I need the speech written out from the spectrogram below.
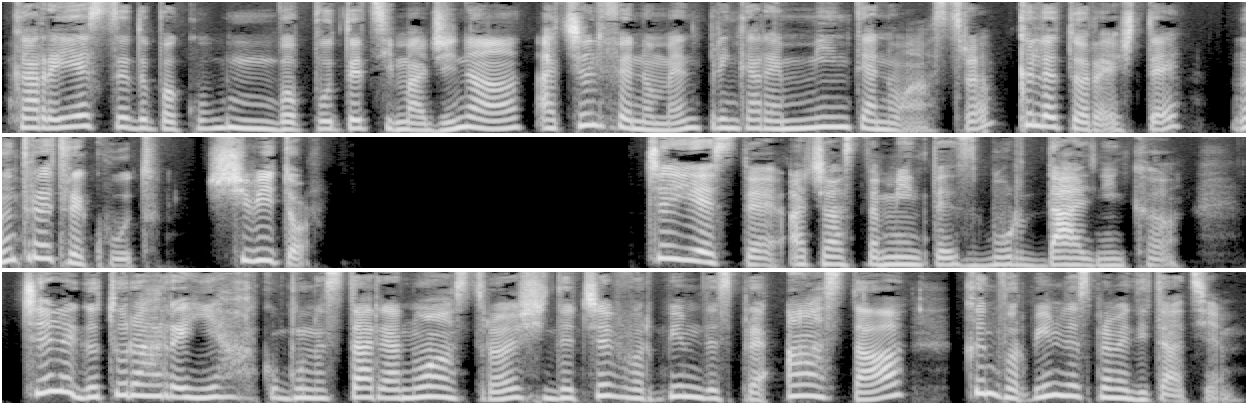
care este, după cum vă puteți imagina, acel fenomen prin care mintea noastră călătorește între trecut și viitor. Ce este această minte zburdalnică? Ce legătură are ea cu bunăstarea noastră și de ce vorbim despre asta când vorbim despre meditație?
